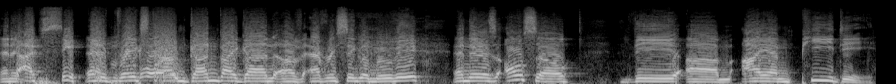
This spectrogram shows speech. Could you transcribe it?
and it, I've seen and it breaks before. down gun by gun of every single movie. And there is also the um, IMPD,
